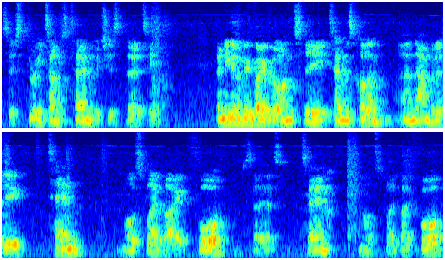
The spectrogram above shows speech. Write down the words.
So it's 3 times 10 which is 30. Then you're going to move over onto the tens column and now I'm going to do 10 multiplied by 4. So that's 10 multiplied by 4,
